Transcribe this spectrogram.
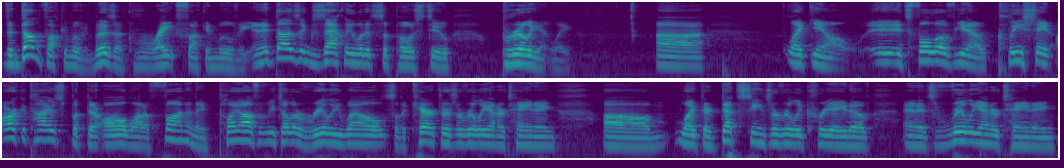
It's a dumb fucking movie, but it's a great fucking movie, and it does exactly what it's supposed to, brilliantly. Uh, like you know, it's full of you know cliched archetypes, but they're all a lot of fun and they play off of each other really well. So the characters are really entertaining. Um, like their death scenes are really creative and it's really entertaining.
